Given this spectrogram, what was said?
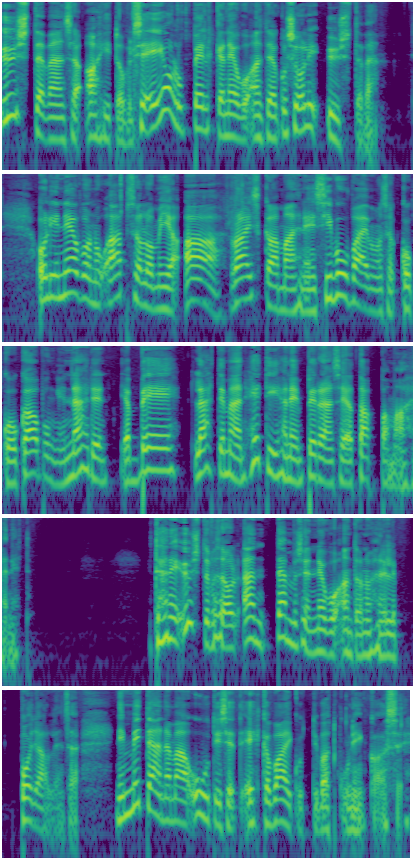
ystävänsä Ahitofel, se ei ollut pelkkä neuvonantaja, kun se oli ystävä, oli neuvonut Absalomia A. raiskaamaan hänen sivuvaimonsa koko kaupungin nähden ja B. lähtemään heti hänen peränsä ja tappamaan hänet. Että hänen ystävänsä oli tämmöisen neuvon antanut hänelle pojallensa. Niin mitä nämä uutiset ehkä vaikuttivat kuninkaaseen?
